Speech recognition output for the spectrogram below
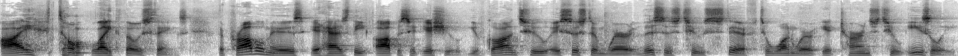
I don't like those things. The problem is it has the opposite issue. You've gone to a system where this is too stiff to one where it turns too easily.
